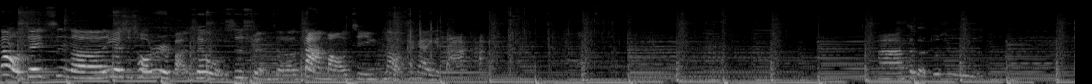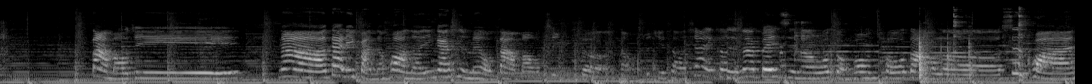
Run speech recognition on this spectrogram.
那我这一次呢，因为是抽日版，所以我是选择了大毛巾。那我拆开给大家看，它这个就是大毛巾。那代理版的话呢，应该是没有大毛巾的。那下一个。那杯子呢，我总共抽到了四款。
